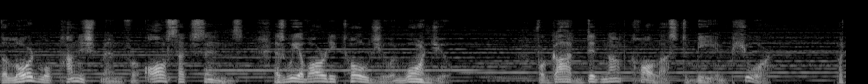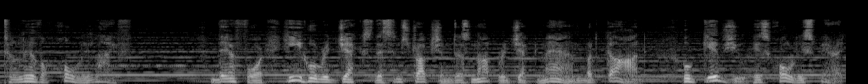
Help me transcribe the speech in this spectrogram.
The Lord will punish men for all such sins, as we have already told you and warned you. For God did not call us to be impure, but to live a holy life. Therefore, he who rejects this instruction does not reject man, but God, who gives you his Holy Spirit.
